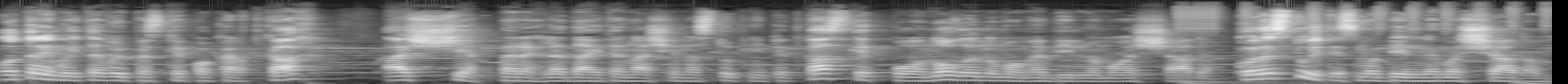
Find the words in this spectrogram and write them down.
Отримуйте виписки по картках, а ще переглядайте наші наступні підказки по оновленому мобільному ощаду. Користуйтесь мобільним ощадом.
